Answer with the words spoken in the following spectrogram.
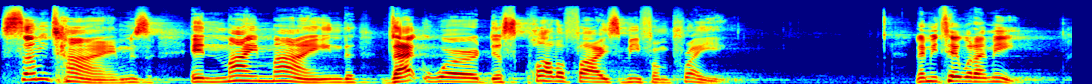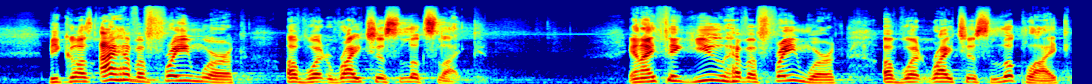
sometimes in my mind, that word disqualifies me from praying. Let me tell you what I mean. Because I have a framework of what righteous looks like. And I think you have a framework of what righteous look like.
